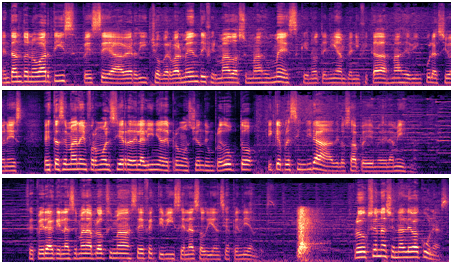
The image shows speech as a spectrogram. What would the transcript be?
En tanto, Novartis, pese a haber dicho verbalmente y firmado hace más de un mes que no tenían planificadas más de vinculaciones, esta semana informó el cierre de la línea de promoción de un producto y que prescindirá de los APM de la misma. Se espera que en la semana próxima se efectivicen las audiencias pendientes. Producción Nacional de Vacunas.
